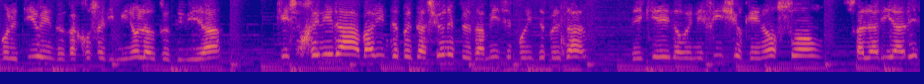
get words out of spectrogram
colectiva y entre otras cosas eliminó la autoactividad, que eso genera varias interpretaciones, pero también se puede interpretar de que los beneficios que no son salariales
